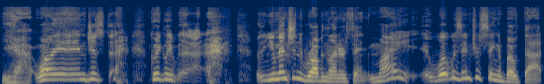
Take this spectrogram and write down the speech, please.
Yeah. Well, and just uh, quickly, uh, you mentioned the Robin Lehner thing. My what was interesting about that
